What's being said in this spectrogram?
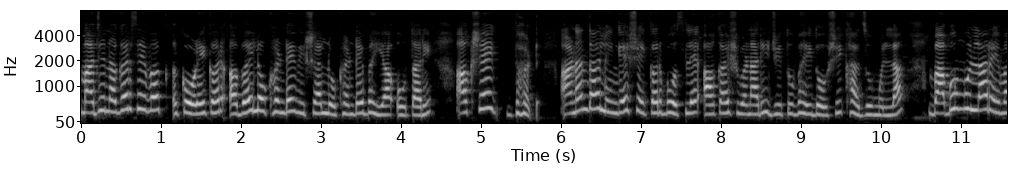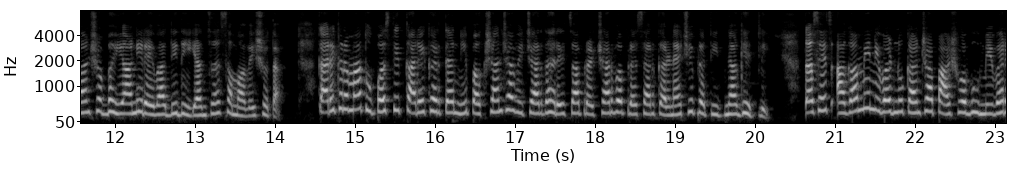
माजी नगरसेवक कोळेकर अभय लोखंडे विशाल लोखंडे भैया ओतारी अक्षय धट आनंद लिंगे शेखर भोसले आकाश वणारी जितूभाई दोशी खाजू मुल्ला बाबू मुल्ला रेवांश भैया आणि रेवा दिदी यांचा समावेश होता. कार्यक्रमात उपस्थित कार्यकर्त्यांनी पक्षांच्या विचारधारेचा प्रचार व प्रसार करण्याची प्रतिज्ञा घेतली. तसेच आगामी निवडणुकांच्या पार्श्वभूमीवर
